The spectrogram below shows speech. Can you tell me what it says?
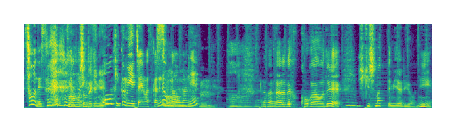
そうですね。プロモーション的に。大きく見えちゃいますからね、お顔がねう。ん。ああ、なるだ。からなるべく小顔でうん引き締まって見えるように、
